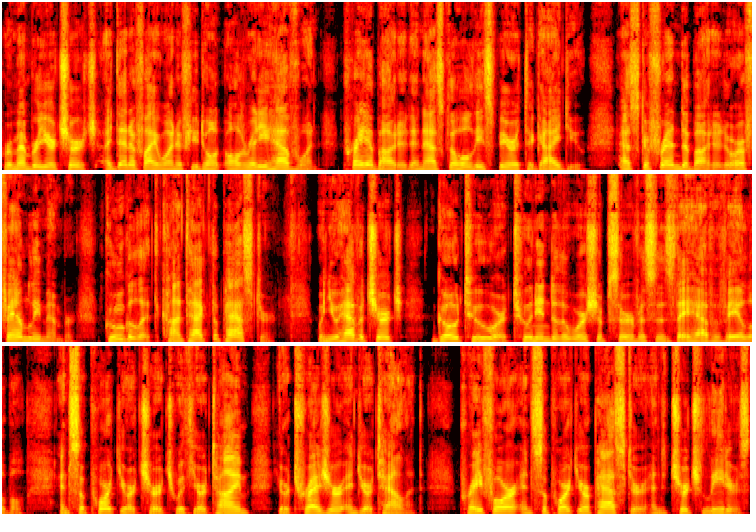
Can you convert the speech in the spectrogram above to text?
Remember your church. Identify one if you don't already have one. Pray about it and ask the Holy Spirit to guide you. Ask a friend about it or a family member. Google it. Contact the pastor. When you have a church, go to or tune into the worship services they have available and support your church with your time, your treasure, and your talent. Pray for and support your pastor and church leaders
